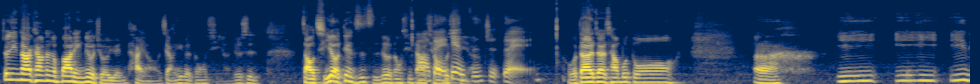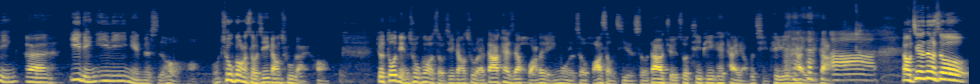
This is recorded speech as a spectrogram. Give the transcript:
最近大家看到那个八零六九的元泰哦，我讲一个东西啊，就是早期有电子纸这个东西，大家瞧不起啊。电子纸，对，我大概在差不多呃一一一一零呃一零一一年的时候哦，我触控的手机刚出来哦，就多点触控的手机刚出来，大家开始在滑那个荧幕的时候，滑手机的时候，大家觉得说 TPK 太了不起，TPK 太伟大。啊，那我记得那个时候，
